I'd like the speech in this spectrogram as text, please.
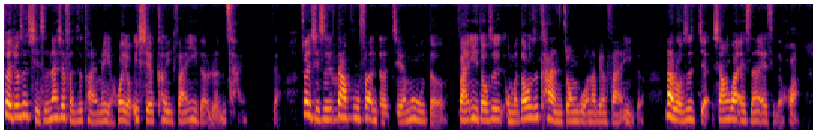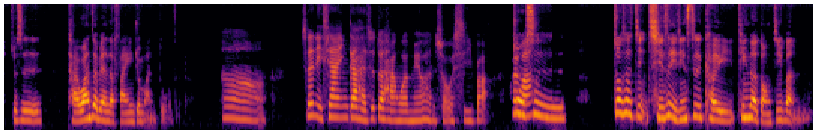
所以就是，其实那些粉丝团里面也会有一些可以翻译的人才，这样。所以其实大部分的节目的翻译都是我们都是看中国那边翻译的。那如果是讲相关 SNS 的话，就是台湾这边的翻译就蛮多的嗯，所以你现在应该还是对韩文没有很熟悉吧？就是就是其其实已经是可以听得懂基本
